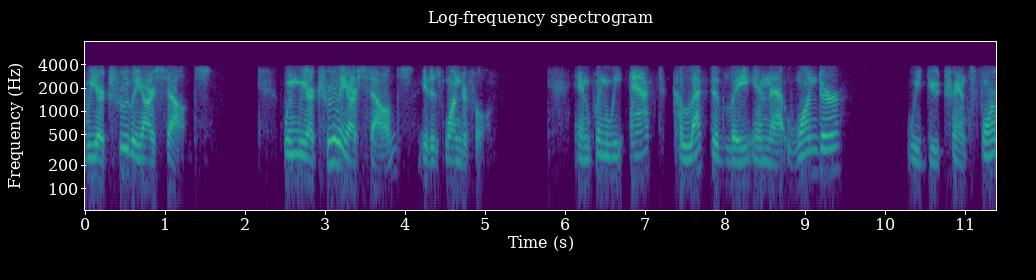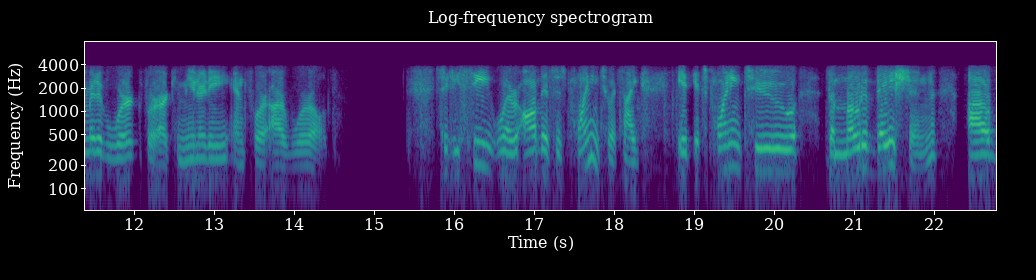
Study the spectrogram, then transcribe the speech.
we are truly ourselves. When we are truly ourselves, it is wonderful. And when we act collectively in that wonder, we do transformative work for our community and for our world. So do you see where all this is pointing to? It's like it, it's pointing to the motivation of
